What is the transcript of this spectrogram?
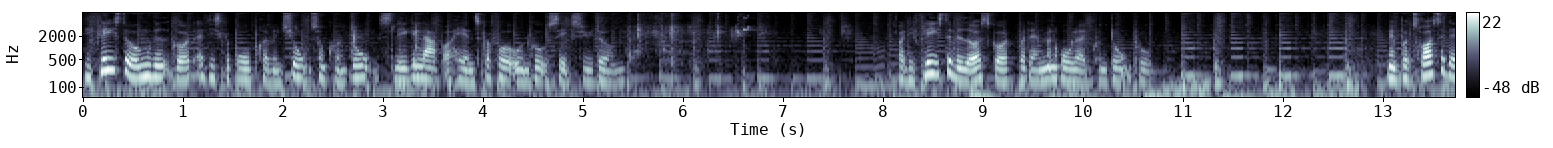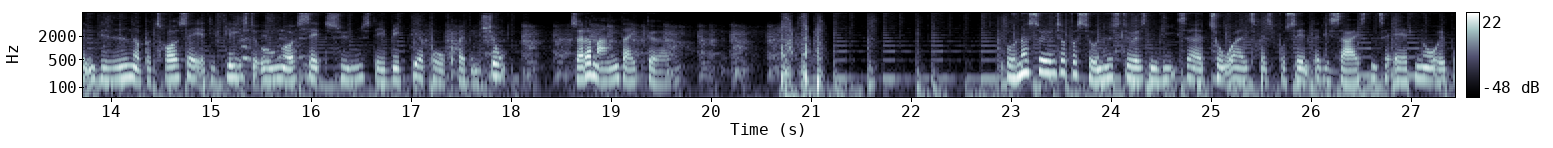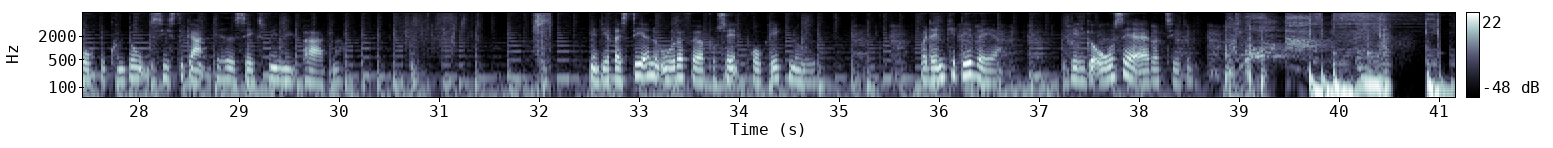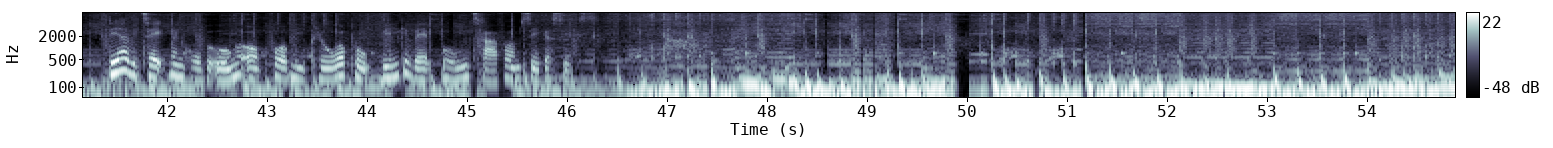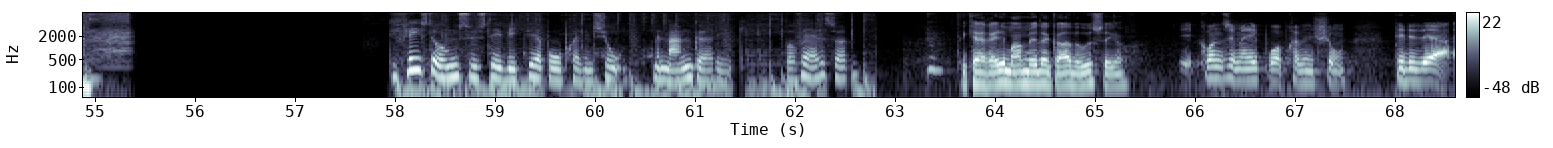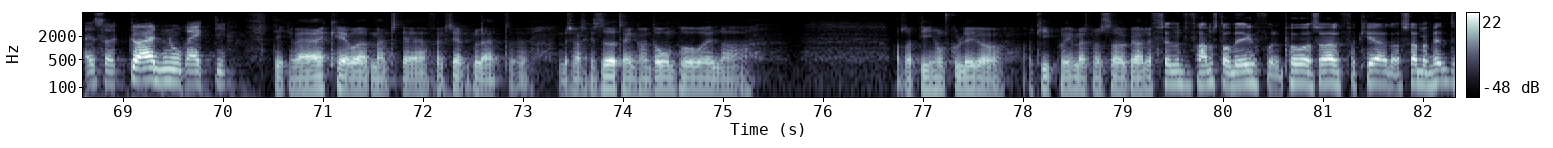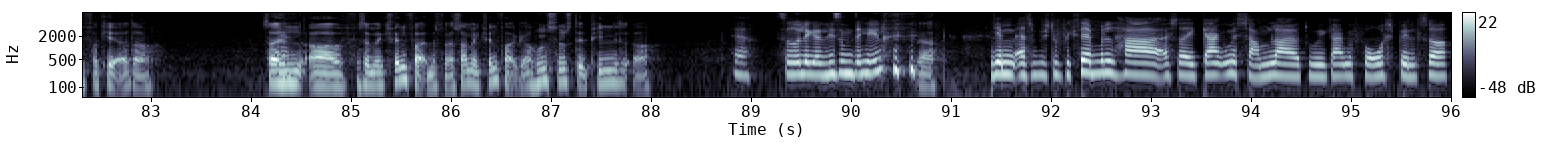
De fleste unge ved godt, at de skal bruge prævention som kondom, slikkelap og handsker for at undgå sexsygdomme. Og de fleste ved også godt, hvordan man ruller et kondom på. Men på trods af den viden, og på trods af, at de fleste unge også selv synes, det er vigtigt at bruge prævention, så er der mange, der ikke gør det. Undersøgelser fra Sundhedsstyrelsen viser, at 52 procent af de 16-18-årige brugte kondom sidste gang, de havde sex med en ny partner. Men de resterende 48 procent brugte ikke noget. Hvordan kan det være? Hvilke årsager er der til det? Det har vi talt med en gruppe unge om for at blive klogere på, hvilke valg unge træffer om sikker sex. Fleste unge synes, det er vigtigt at bruge prævention, men mange gør det ikke. Hvorfor er det sådan? Det kan have rigtig meget med det at gøre at være usikker. Grunden til, at man ikke bruger prævention, det er det der, altså gør jeg det nu rigtigt? Det kan være akavet, at man skal for eksempel, at øh, hvis man skal sidde og tage en kondom på, eller og så pigen hun skulle ligge og, og kigge på en, mens man sidder og gør det. For eksempel, du fremstår ved ikke at få det på, og så er det forkert, og så er man vendt det forkert. Og, så er ja. hende, og for eksempel kvindefolk, hvis man er sammen med kvindefolk, og hun synes, det er pinligt. Og, Ja, så ødelægger det ligesom det hele. ja. Jamen, altså hvis du for eksempel har altså, i gang med samleje, og du er i gang med forspil, så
